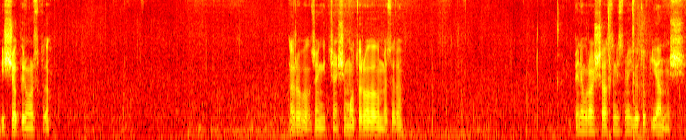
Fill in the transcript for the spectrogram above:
İş yok Primosk'ta. Araba alacaksın, gideceksin. Şu motoru alalım mesela. Beni vuran şahsın ismi YouTube Lian'mış.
